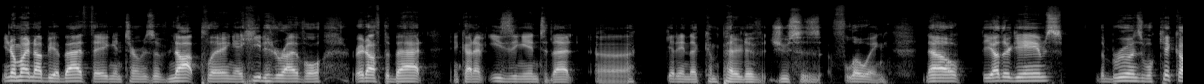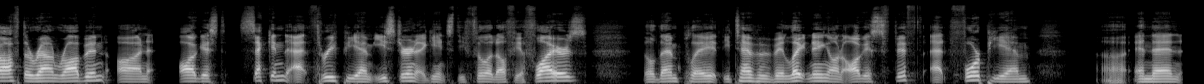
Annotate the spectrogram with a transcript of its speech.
you know, might not be a bad thing in terms of not playing a heated rival right off the bat and kind of easing into that, uh, getting the competitive juices flowing. Now, the other games, the Bruins will kick off the round robin on August 2nd at 3 p.m. Eastern against the Philadelphia Flyers. They'll then play the Tampa Bay Lightning on August 5th at 4 p.m. Uh, and then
